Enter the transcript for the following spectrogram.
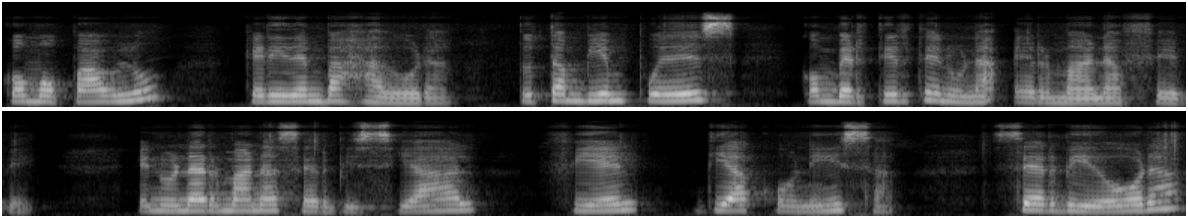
Como Pablo, querida embajadora, tú también puedes convertirte en una hermana Febe, en una hermana servicial, fiel, diaconisa, servidora,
